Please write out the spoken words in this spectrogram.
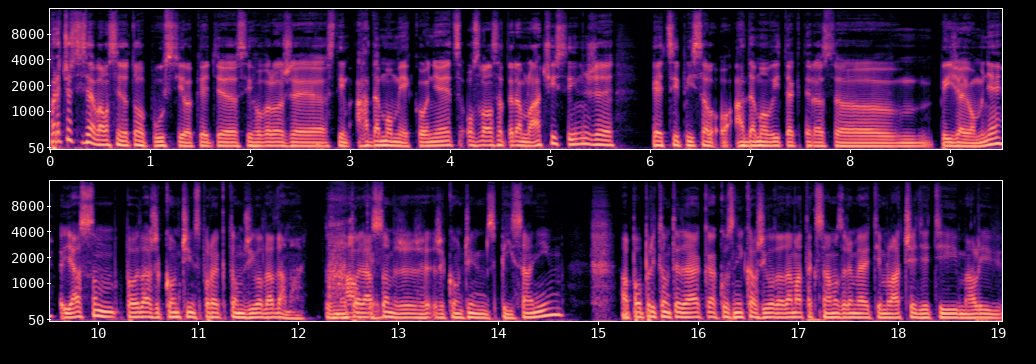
prečo si sa vlastne do toho pustil, keď si hovoril, že s tým Adamom je koniec? Ozval sa teda mladší syn, že keď si písal o Adamovi, tak teraz uh, píš aj o mne? Ja som povedal, že končím s projektom Život Adama. To Aha, nepovedal okej. som, že, že, že končím s písaním. A popri tom teda, ak- ako vznikal Život Adama, tak samozrejme aj tie mladšie deti mali,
